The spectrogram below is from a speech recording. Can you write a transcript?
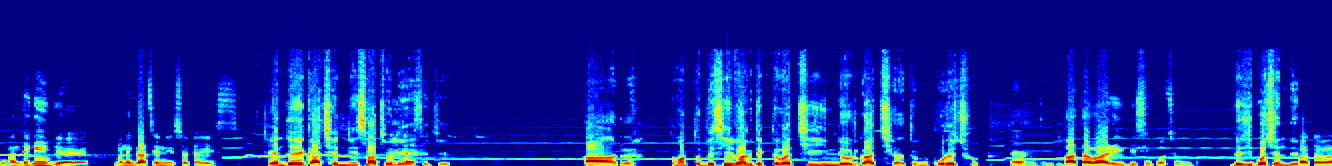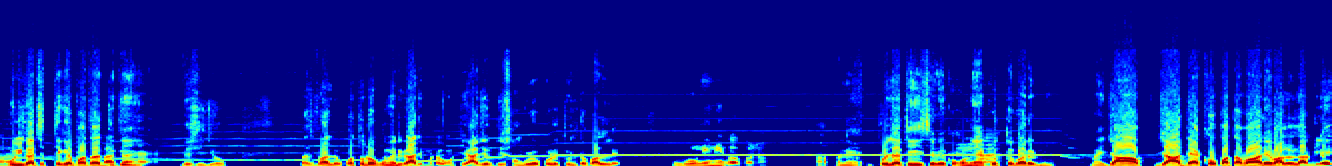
ওখান থেকেই মানে গাছের নেশাটা এসছে। এখান থেকে গাছের নেশা চলে হ্যাঁ। এসেছে। আর তোমার তো বেশিরভাগ দেখতে পাচ্ছি ইনডোর গাছ তুমি করেছ। হ্যাঁ পাতাবাহারই বেশি পছন্দ। বেশি পছন্দের। ফুল গাছের থেকে পাতার পাতা, দিকেই হ্যাঁ। বেশি ঝোঁক। বেশ ভালো। কত রকমের গাছ মোটামুটি আজ অব্দি সংগ্রহ করে তুলতে পারলে? গুনিনি কখনো। মানে প্রজাতি হিসেবে কখনো এ করতে পারোনি? মানে যা যা দেখো পাতাবাহারে ভালো লাগলে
